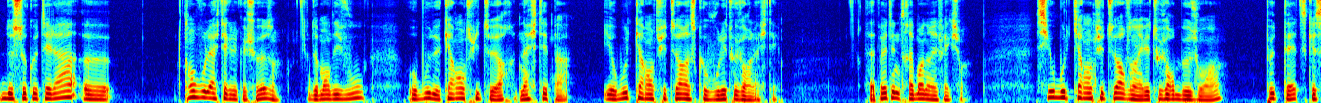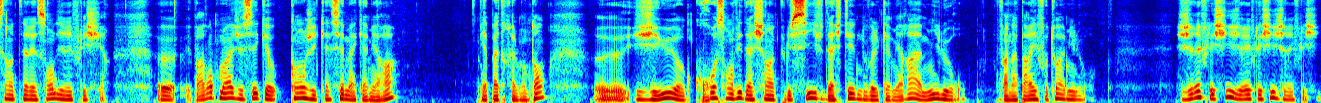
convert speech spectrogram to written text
De ce côté là quand vous voulez acheter quelque chose demandez-vous au bout de 48 heures n'achetez pas. Et au bout de 48 heures est-ce que vous voulez toujours l'acheter? Ça peut être une très bonne réflexion. Si au bout de 48 heures vous en avez toujours besoin peut-être que c'est intéressant d'y réfléchir. Euh, par exemple, moi, je sais que quand j'ai cassé ma caméra, il n'y a pas très longtemps, euh, j'ai eu une grosse envie d'achat impulsif, d'acheter une nouvelle caméra à 1000 euros. Enfin, un appareil photo à 1000 euros. J'ai réfléchi, j'ai réfléchi, j'ai réfléchi.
